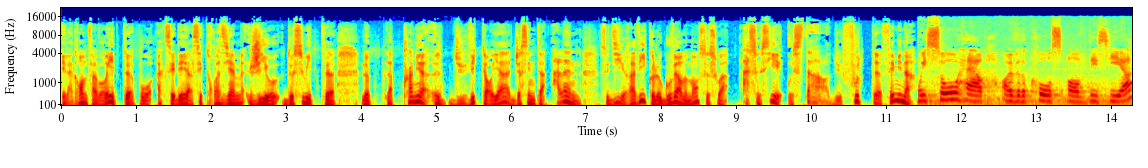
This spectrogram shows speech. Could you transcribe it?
est la grande favorite pour accéder à ses troisièmes JO de suite. la première du Victoria, Jacinta Allen, se dit ravie que le gouvernement se soit associé aux stars du foot féminin. We saw how over the course of this year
